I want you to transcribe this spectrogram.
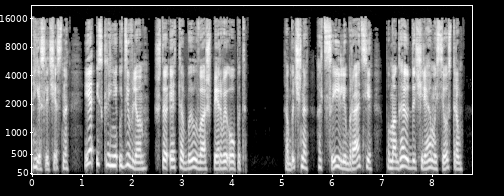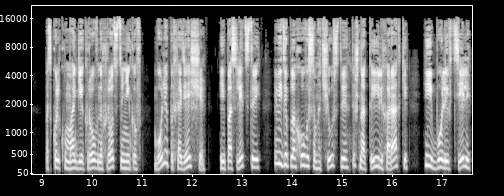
Если честно, я искренне удивлен, что это был ваш первый опыт. Обычно отцы или братья помогают дочерям и сестрам, поскольку магия кровных родственников более подходящая, и последствий в виде плохого самочувствия, тошноты, лихорадки и боли в теле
